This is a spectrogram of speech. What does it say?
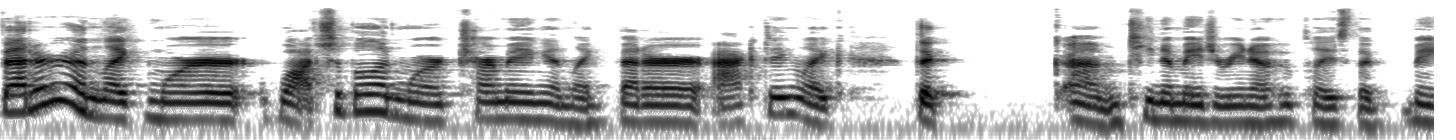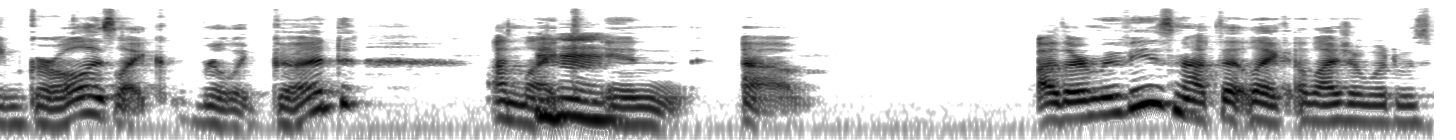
better and like more watchable and more charming and like better acting. Like the um, Tina Majorino who plays the main girl is like really good, unlike Mhm. in um, other movies. Not that like Elijah Wood was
